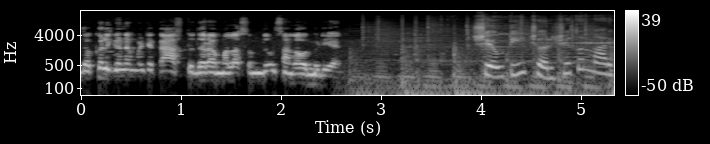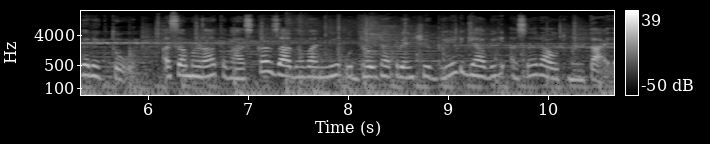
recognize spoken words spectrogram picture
दखल घेणं म्हणजे काय असतं? जरा मला समजावून सांगावं मीडियाने. शेवटी चर्चेतून मार्ग निघतो असं म्हणत भास्कर जाधवांनी उद्धव ठाकरेंची भेट घ्यावी असं राऊत म्हणतायत.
